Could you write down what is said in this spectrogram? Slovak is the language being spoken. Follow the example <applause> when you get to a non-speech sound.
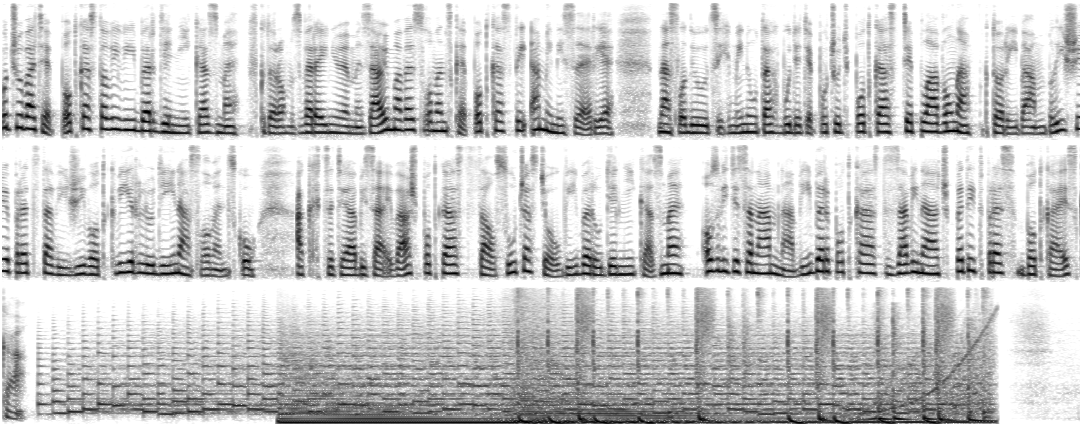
Počúvate podcastový výber denníka ZME, v ktorom zverejňujeme zaujímavé slovenské podcasty a minisérie. V nasledujúcich minútach budete počuť podcast Teplá vlna, ktorý vám bližšie predstaví život kvír ľudí na Slovensku. Ak chcete, aby sa aj váš podcast stal súčasťou výberu denníka ZME, ozvite sa nám na výberpodcast zavináč petitpress.sk.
